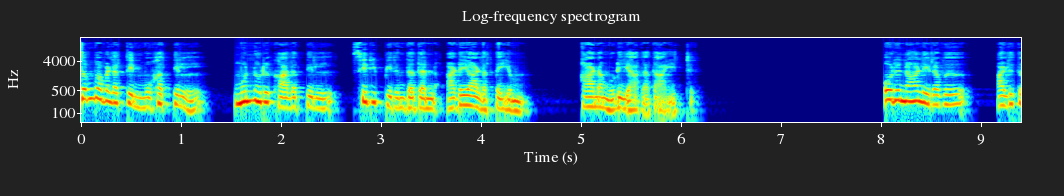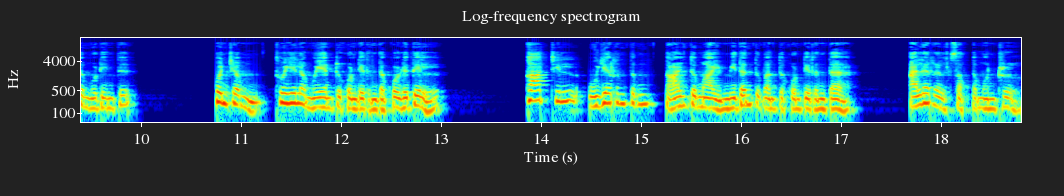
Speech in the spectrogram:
செம்பவளத்தின் முகத்தில் முன்னொரு காலத்தில் சிரிப்பிருந்ததன் அடையாளத்தையும் காண முடியாததாயிற்று. ஒரு நாள் இரவு அழுது முடிந்து கொஞ்சம் துயில முயன்று கொண்டிருந்த பொழுதில் காற்றில் உயர்ந்தும் தாழ்ந்துமாய் மிதந்து வந்து கொண்டிருந்த அலறல் சத்தம் ஒன்று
